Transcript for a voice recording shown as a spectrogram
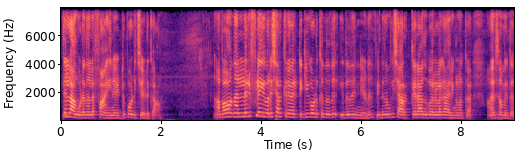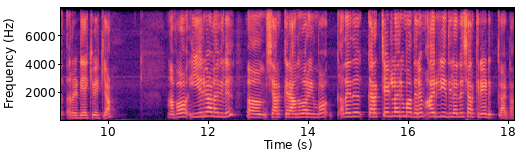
ഇതെല്ലാം കൂടെ നല്ല ഫൈനായിട്ട് പൊടിച്ചെടുക്കാം. അപ്പോൾ നല്ലൊരു ഫ്ലേവർ ശർക്കര വരട്ടിക്ക് കൊടുക്കുന്നത് ഇത് തന്നെയാണ്. പിന്നെ നമുക്ക് ശർക്കര അതുപോലെയുള്ള കാര്യങ്ങളൊക്കെ ആ ഒരു സമയത്ത് റെഡിയാക്കി വെക്കാം. അപ്പോൾ ഈ ഒരു അളവിൽ ശർക്കര എന്ന് പറയുമ്പോൾ അതായത് കറക്റ്റായിട്ടുള്ള ഒരു മധുരം ആ ഒരു രീതിയിൽ തന്നെ ശർക്കര എടുക്കുക കേട്ടോ.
